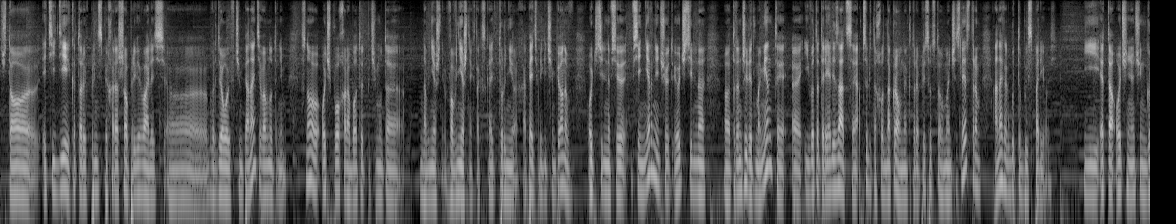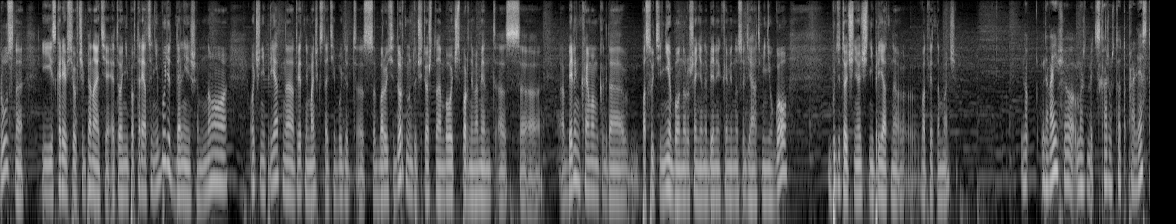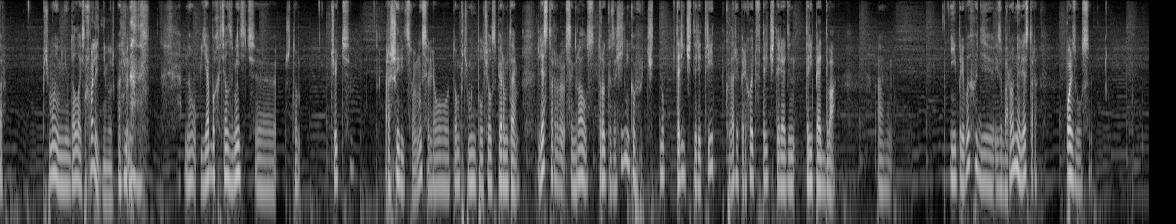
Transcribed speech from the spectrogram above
что эти идеи, которые, в принципе, хорошо прививались Гвардиолой в чемпионате во внутреннем, снова очень плохо работают почему-то на внешне, во внешних, так сказать, турнирах. Опять в Лиге Чемпионов очень сильно все, все нервничают и очень сильно э, транжирят моменты. Э, и вот эта реализация абсолютно хладнокровная, которая присутствовала в матче с Лестером, она как будто бы испарилась. И это очень-очень грустно. И, скорее всего, в чемпионате этого не повторяться не будет в дальнейшем, но очень неприятно. Ответный матч, кстати, будет с Боруссией Дортмунд, учитывая, что там был очень спорный момент э, с э, Беллингхэмом, когда, по сути, не было нарушения на Беллингхэме, но судья отменил гол, будет очень-очень неприятно в ответном матче. Давай еще, может быть, скажем что-то про Лестер. Почему им не удалось? Похвалить немножко. Ну, я бы хотел заметить, э, что чуть расширить свою мысль о том, почему не получилось в первом тайме. Лестер сыграл с тройкой защитников, ну, 3-4-3, который переходит в 3-4-1, 3-5-2. И при выходе из обороны Лестер пользовался.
